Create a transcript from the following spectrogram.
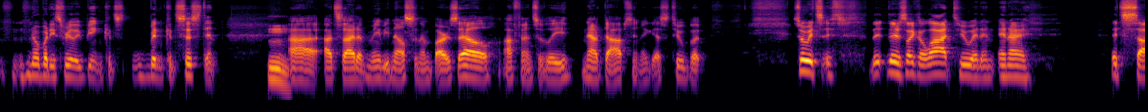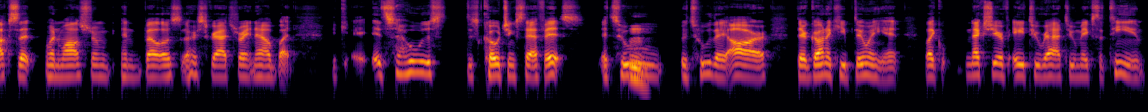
nobody's really being been consistent mm. uh, outside of maybe Nelson and Barzal offensively. Now Dobson, I guess too, but so it's it's there's like a lot to it, and and I it sucks that when Wahlstrom and Bellows are scratched right now, but it's who this this coaching staff is. It's who mm. it's who they are. They're gonna keep doing it. Like next year, if Aatu Räty makes the team,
